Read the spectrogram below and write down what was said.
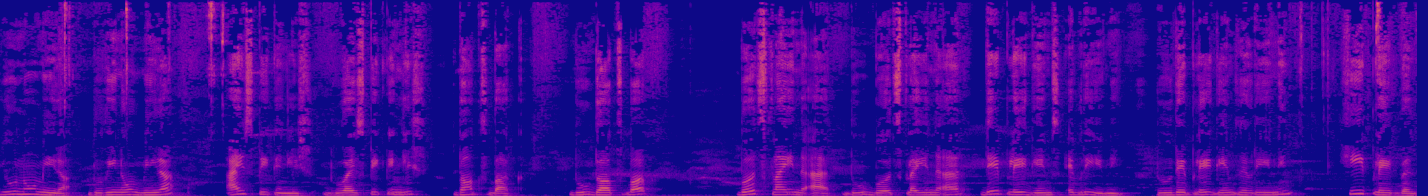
You know Meera. Do we know Meera? I speak English. Do I speak English? Dogs bark. Do dogs bark? Birds fly in the air. Do birds fly in the air? They play games every evening. Do they play games every evening? He played well.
